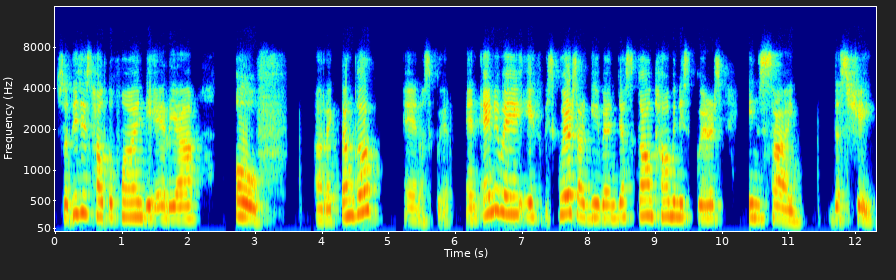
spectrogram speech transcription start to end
so this is how to find the area of a rectangle and a square. And anyway, if squares are given, just count how many squares inside the shape,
